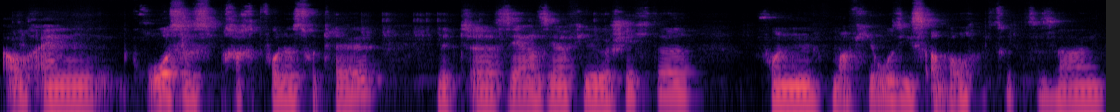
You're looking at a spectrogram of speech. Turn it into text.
auch ein großes, prachtvolles Hotel mit äh, sehr, sehr viel Geschichte von Mafiosis erbaut sozusagen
